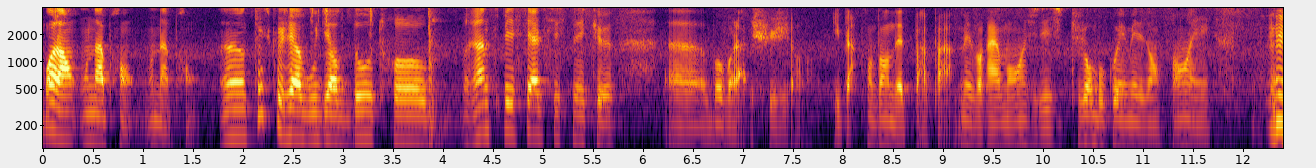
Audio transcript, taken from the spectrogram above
voilà, on apprend, on apprend. Euh, qu'est-ce que j'ai à vous dire d'autre? Rien de spécial si ce n'est que, euh, bon voilà, je suis hyper content d'être papa. Mais vraiment, j'ai toujours beaucoup aimé les enfants et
